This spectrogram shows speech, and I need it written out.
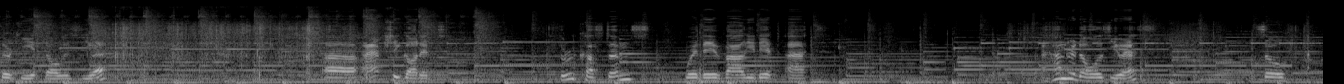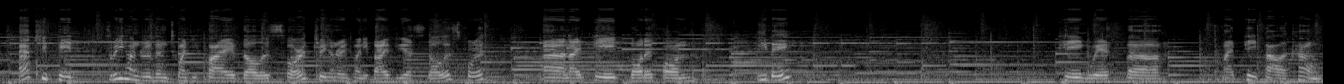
$38 US. Uh, I actually got it through customs where they valued it at $100 US. So I actually paid $325 for it, 325 US dollars for it and I paid bought it on eBay paying with uh, my PayPal account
